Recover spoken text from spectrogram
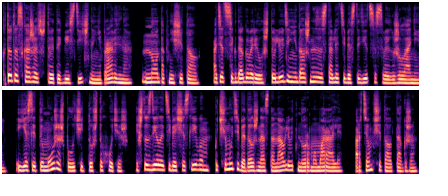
Кто-то скажет, что это эгоистично и неправильно, но он так не считал. Отец всегда говорил, что люди не должны заставлять тебя стыдиться своих желаний. И если ты можешь получить то, что хочешь, и что сделает тебя счастливым, почему тебя должны останавливать норма морали? Артём считал так же.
